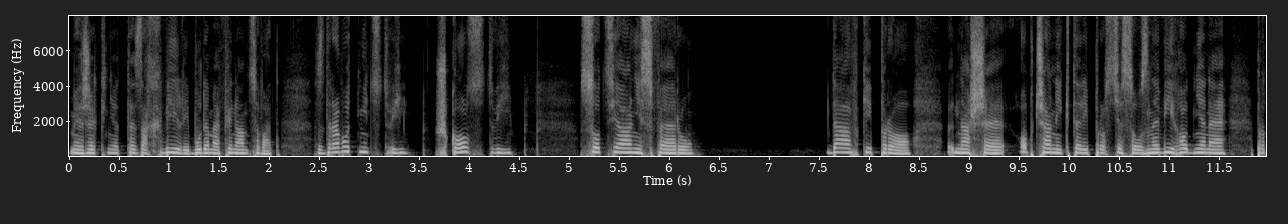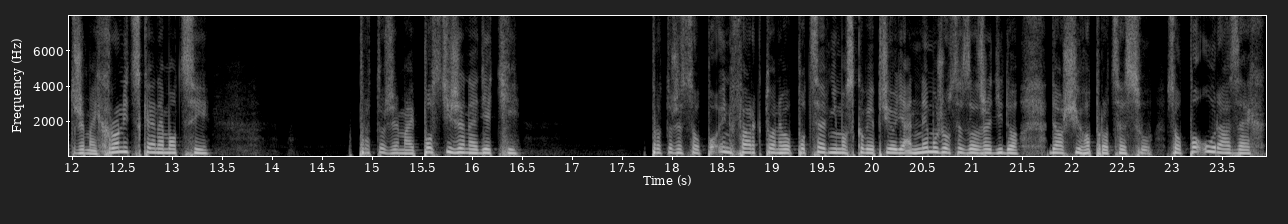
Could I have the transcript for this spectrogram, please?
mi řekněte, za chvíli budeme financovat zdravotnictví, školství, sociální sféru, dávky pro naše občany, které prostě jsou znevýhodněné, protože mají chronické nemoci, protože mají postižené děti, protože jsou po infarktu nebo po cévní mozkové příhodě a nemůžou se zařadit do dalšího procesu. Jsou po úrazech,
